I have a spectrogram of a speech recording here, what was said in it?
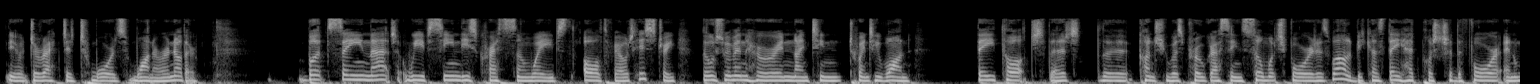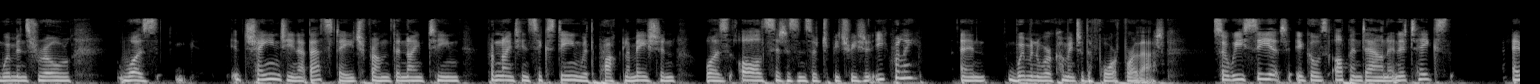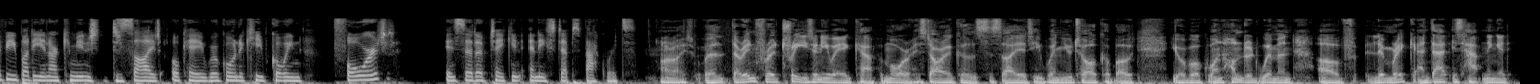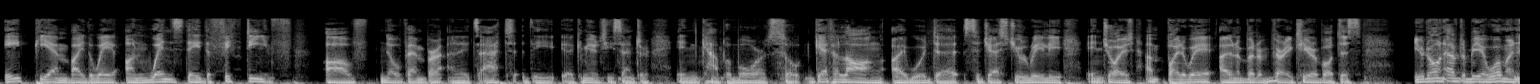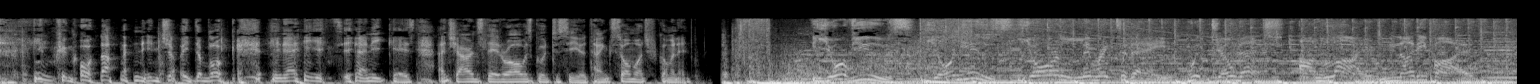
you know, directed towards one or another. But saying that, we've seen these crests and waves all throughout history. Those women who were in 1921 they thought that the country was progressing so much forward as well because they had pushed to the fore and women's role was changing at that stage from the 19 from 1916 with the proclamation was all citizens are to be treated equally and women were coming to the fore for that. So we see it it goes up and down and it takes everybody in our community to decide okay we're going to keep going forward instead of taking any steps backwards all right. Well, they're in for a treat anyway, Cappamore Historical Society, when you talk about your book, 100 Women of Limerick. And that is happening at 8 p.m., by the way, on Wednesday, the 15th of November, and it's at the uh, community centre in Cappamore. So get along. I would uh, suggest you'll really enjoy it. Um, by the way, I'm a bit very clear about this you don't have to be a woman. you can go along and enjoy the book in any in any case. And Sharon Slater, always good to see you. Thanks so much for coming in. Your views, your news, your Limerick today with Joe Nash on Live 95.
